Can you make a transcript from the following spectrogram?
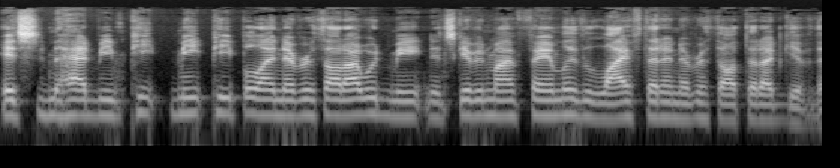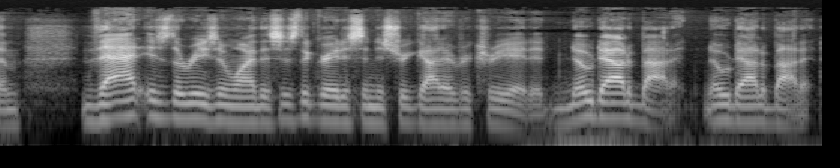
It's had me pe- meet people I never thought I would meet, and it's given my family the life that I never thought that I'd give them. That is the reason why this is the greatest industry God ever created. No doubt doubt about it. No doubt about it.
